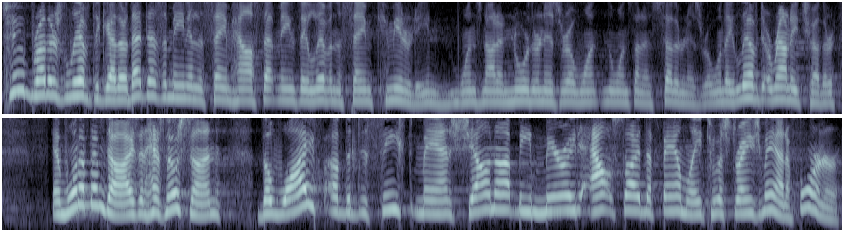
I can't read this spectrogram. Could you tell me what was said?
two brothers live together, that doesn't mean in the same house, that means they live in the same community. One's not in northern Israel, one, one's not in southern Israel. When they lived around each other, and one of them dies and has no son, the wife of the deceased man shall not be married outside the family to a strange man, a foreigner,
